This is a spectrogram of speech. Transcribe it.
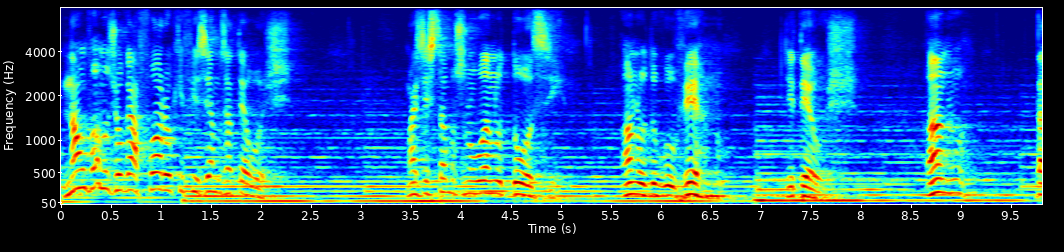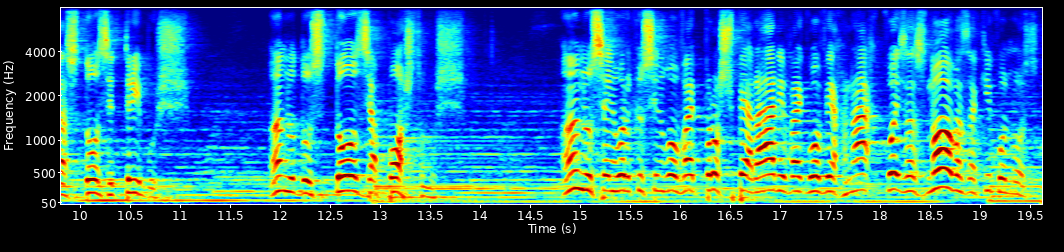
Não vamos jogar fora o que fizemos até hoje, mas estamos no ano 12, ano do governo de Deus, ano das doze tribos, ano dos doze apóstolos, ano, Senhor, que o Senhor vai prosperar e vai governar coisas novas aqui conosco.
